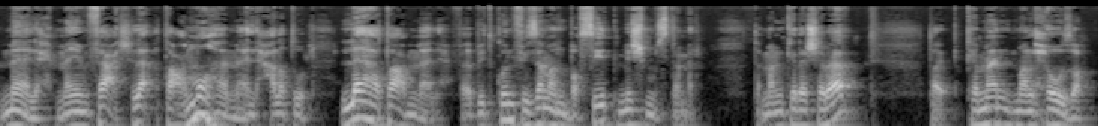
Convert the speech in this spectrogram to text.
مالح. ما ينفعش. لا طعمها مالح على طول. لها طعم مالح. فبتكون في زمن بسيط مش مستمر. تمام كده يا شباب؟ طيب كمان ملحوظة.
